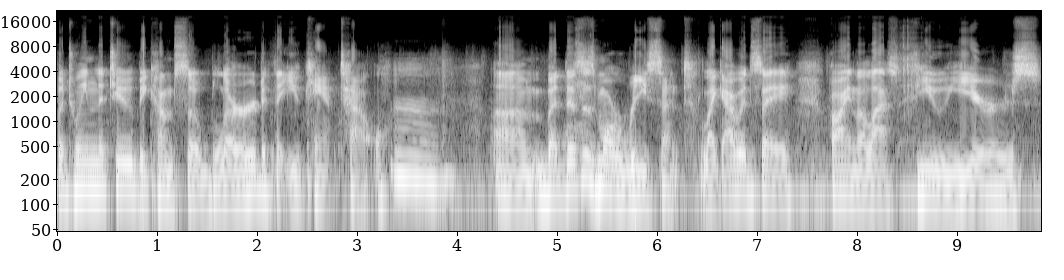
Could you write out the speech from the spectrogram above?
between the two becomes so blurred that you can't tell. Um, but this is more recent. Like I would say, probably in the last few years,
